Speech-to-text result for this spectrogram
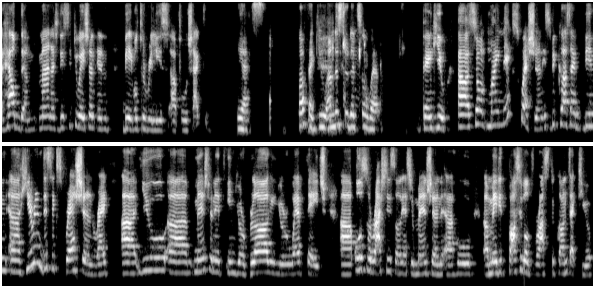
help them manage this situation and be able to release uh, full Shakti. Yes, perfect. You understood it so well. Thank you. Uh, so my next question is because I've been uh, hearing this expression, right? Uh, you uh, mentioned it in your blog, in your webpage. Uh, also, Raj Sisodia, as you mentioned, uh, who uh, made it possible for us to contact you.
